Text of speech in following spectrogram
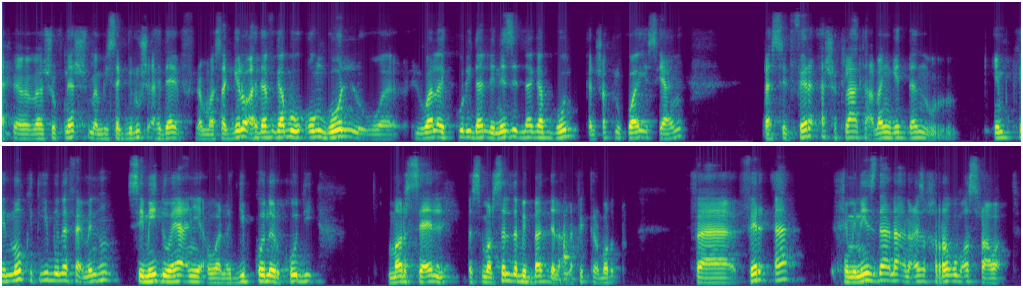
إحنا ما شفناش ما بيسجلوش أهداف. لما سجلوا أهداف جابوا own goal والولد الكوري ده اللي نزل ده جاب جول كان شكله كويس يعني. بس الفرقة شكلها تعبان جدا. يمكن ممكن تجيب مدافع منهم. سيميدو يعني أو ولا تجيب كونر كودي. مارسيل. بس مارسيل ده بيتبدل على فكرة برضه. ففرقة خيمينيز ده لا أنا عايز أخرجه بأسرع وقت.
